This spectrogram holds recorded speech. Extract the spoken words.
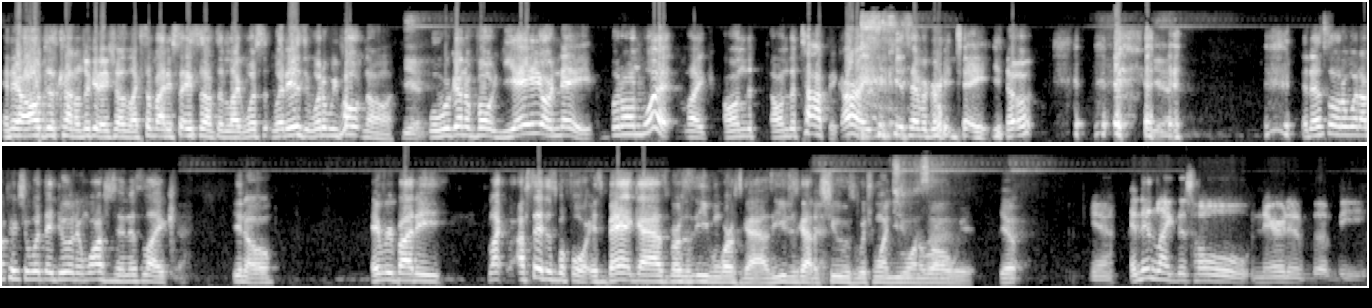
and they're all just kind of looking at each other like somebody say something like, "What's what is it? What are we voting on?" yeah. Well, we're gonna vote yay or nay, but on what? Like on the on the topic. All right, you kids have a great day. You know, Yeah. and that's sort of what I picture what they're doing in Washington. It's like, you know, everybody. Like I've said this before, it's bad guys versus even worse guys. You just got to Yeah. choose which one you want to roll with. Yep. yeah and then like this whole narrative of the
